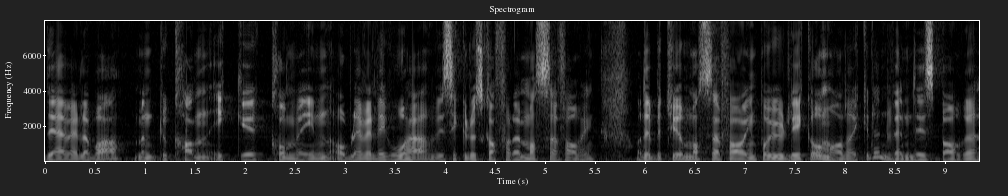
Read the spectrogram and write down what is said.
Det er veldig bra, men du kan ikke komme inn og bli veldig god her hvis ikke du skaffer deg masse erfaring. Og Det betyr masse erfaring på ulike områder, ikke nødvendigvis bare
